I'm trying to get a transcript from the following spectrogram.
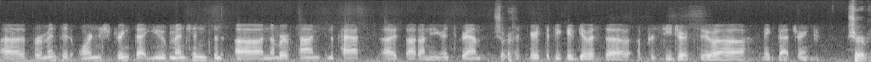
uh, fermented orange drink that you've mentioned uh, a number of times in the past. I saw it on your Instagram. Sure. I was curious if you could give us a, a procedure to uh, make that drink. Sure.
